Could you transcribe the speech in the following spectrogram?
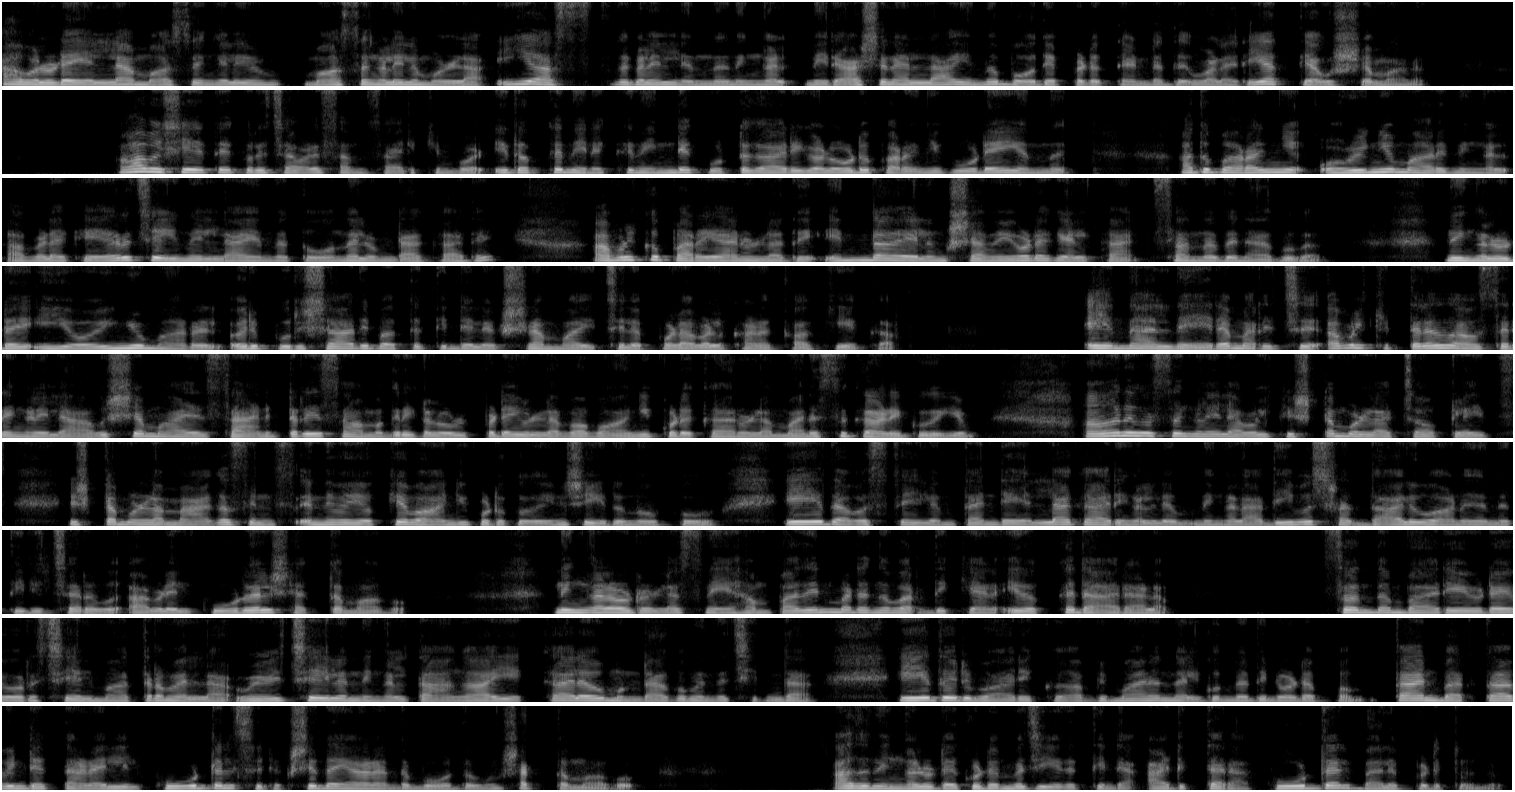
അവളുടെ എല്ലാ മാസങ്ങളിലും മാസങ്ങളിലുമുള്ള ഈ അസ്വസ്ഥതകളിൽ നിന്ന് നിങ്ങൾ നിരാശനല്ല എന്ന് ബോധ്യപ്പെടുത്തേണ്ടത് വളരെ അത്യാവശ്യമാണ്. ആ വിഷയത്തെക്കുറിച്ച് അവൾ സംസാരിക്കുമ്പോൾ ഇതൊക്കെ നിനക്ക് നിന്റെ കൂട്ടുകാരികളോട് പറഞ്ഞുകൂടെ എന്ന് അത് പറഞ്ഞ് ഒഴിഞ്ഞു മാറി നിങ്ങൾ അവളെ കെയർ ചെയ്യുന്നില്ല എന്ന തോന്നലുണ്ടാക്കാതെ അവൾക്ക് പറയാനുള്ളത് എന്തായാലും ക്ഷമയോടെ കേൾക്കാൻ സന്നദ്ധനാകുക. നിങ്ങളുടെ ഈ ഒഴിഞ്ഞുമാറൽ ഒരു പുരുഷാധിപത്യത്തിന്റെ ലക്ഷണമായി ചിലപ്പോൾ അവൾ കണക്കാക്കിയേക്കാം. എന്നാൽ നേരെ മറിച്ച് അവൾക്ക് ഇത്തരം അവസരങ്ങളിൽ ആവശ്യമായ സാനിറ്ററി സാമഗ്രികൾ ഉൾപ്പെടെയുള്ളവ വാങ്ങിക്കൊടുക്കാനുള്ള മനസ്സ് കാണിക്കുകയും ആ ദിവസങ്ങളിൽ അവൾക്ക് ഇഷ്ടമുള്ള ചോക്ലേറ്റ്സ് ഇഷ്ടമുള്ള മാഗസിൻസ് എന്നിവയൊക്കെ വാങ്ങിക്കൊടുക്കുകയും ചെയ്തു നോക്കൂ. ഏതവസ്ഥയിലും തന്റെ എല്ലാ കാര്യങ്ങളിലും നിങ്ങൾ അതീവ ശ്രദ്ധാലുവാണ് എന്ന തിരിച്ചറിവ് അവളിൽ കൂടുതൽ ശക്തമാകും. നിങ്ങളോടുള്ള സ്നേഹം പതിന്മടങ്ങ് വർദ്ധിക്കാൻ ഇതൊക്കെ ധാരാളം. സ്വന്തം ഭാര്യയുടെ ഉറച്ചയിൽ മാത്രമല്ല വീഴ്ചയിലും നിങ്ങൾ താങ്ങായി എക്കാലവും ഉണ്ടാകുമെന്ന ചിന്ത. ഏതൊരു ഭാര്യയ്ക്കും അഭിമാനം നൽകുന്നതിനോടൊപ്പം താൻ ഭർത്താവിന്റെ തണലിൽ കൂടുതൽ സുരക്ഷിതയാണെന്ന ബോധവും ശക്തമാകും. അത് നിങ്ങളുടെ കുടുംബജീവിതത്തിന്റെ അടിത്തറ കൂടുതൽ ബലപ്പെടുത്തുന്നു.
